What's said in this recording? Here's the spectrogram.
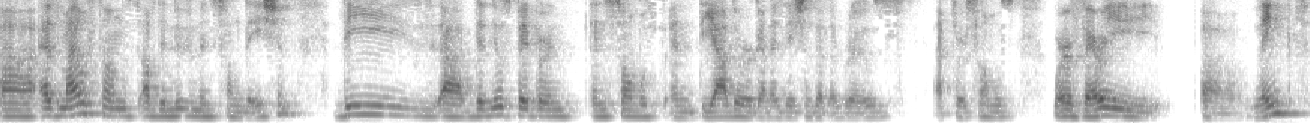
uh, as milestones of the movement's foundation. These, uh, the newspaper and, and Somos and the other organizations that arose after Somos were very uh, linked.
